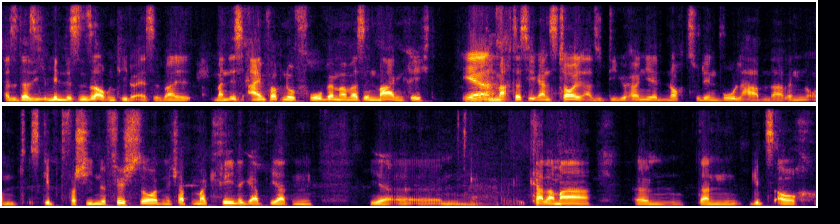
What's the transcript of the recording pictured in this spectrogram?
also dass ich mindestens auch ein Kilo esse, weil man ist einfach nur froh, wenn man was in den Magen kriegt. Ja. Die macht das hier ganz toll. Also die gehören hier noch zu den Wohlhabenderen und es gibt verschiedene Fischsorten. Ich habe Makrele gehabt, wir hatten hier äh, ähm, Kalamar, ähm, dann gibt es auch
